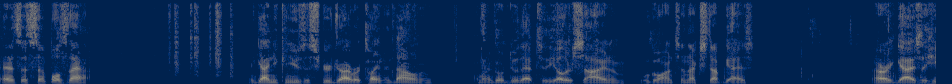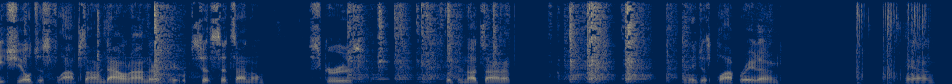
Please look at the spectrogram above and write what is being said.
And it's as simple as that. Again you can use a screwdriver to tighten it down and I'm going to go do that to the other side and we'll go on to the next step guys. Alright guys the heat shield just flops on down on there. It sits on them screws with the nuts on it they just plop right in. And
